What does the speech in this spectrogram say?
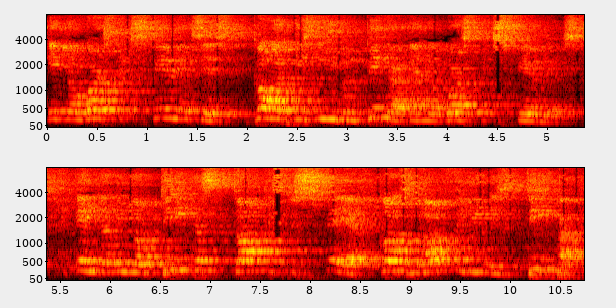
in your worst experiences, God is even bigger than your worst experience. In, the, in your deepest, darkest despair, God's love for you is deeper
